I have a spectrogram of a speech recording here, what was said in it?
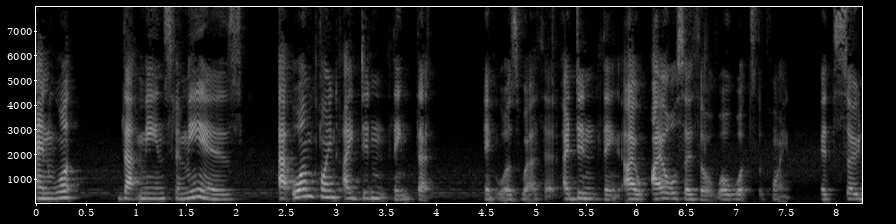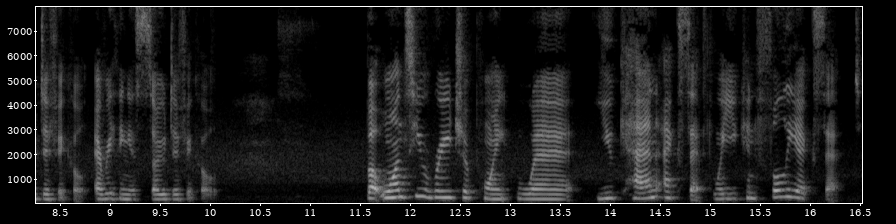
And what that means for me is at one point, I didn't think that it was worth it. I didn't think, I, I also thought, well, what's the point? It's so difficult. Everything is so difficult. But once you reach a point where you can accept, where you can fully accept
